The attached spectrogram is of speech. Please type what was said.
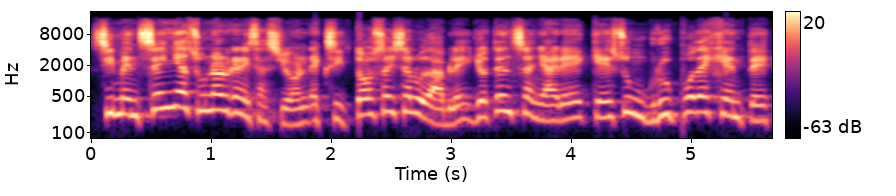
Si me enseñas una organización exitosa y saludable, yo te enseñaré que es un grupo de gente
